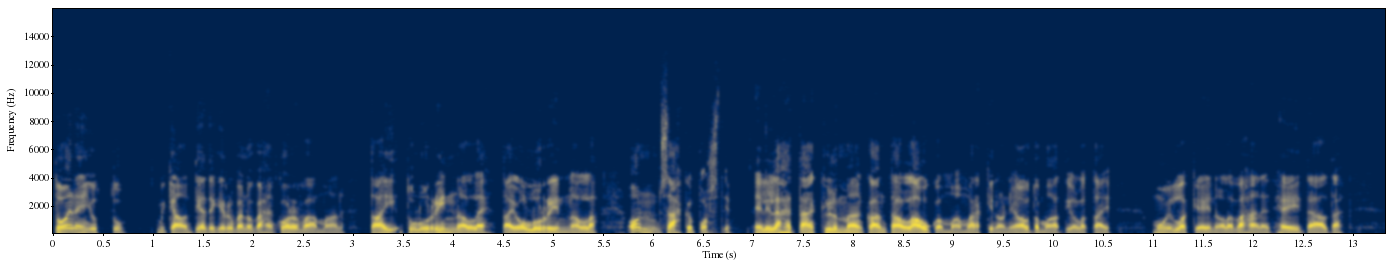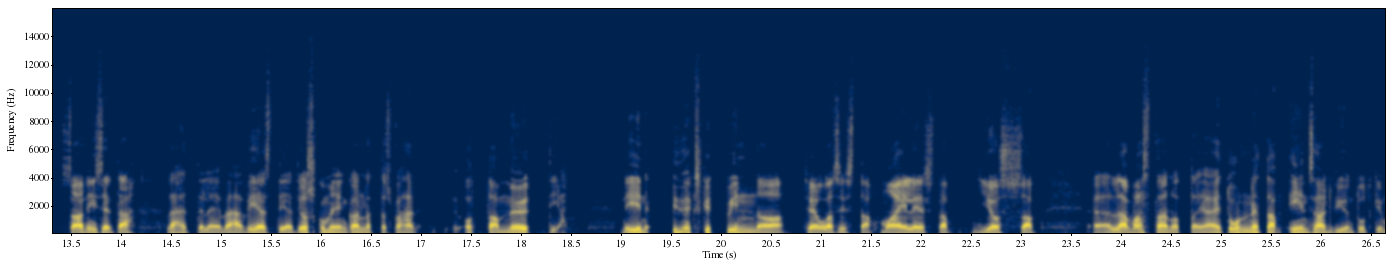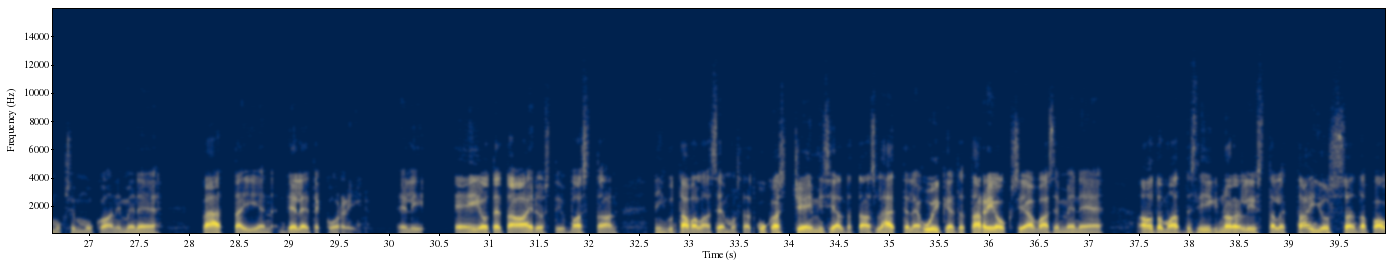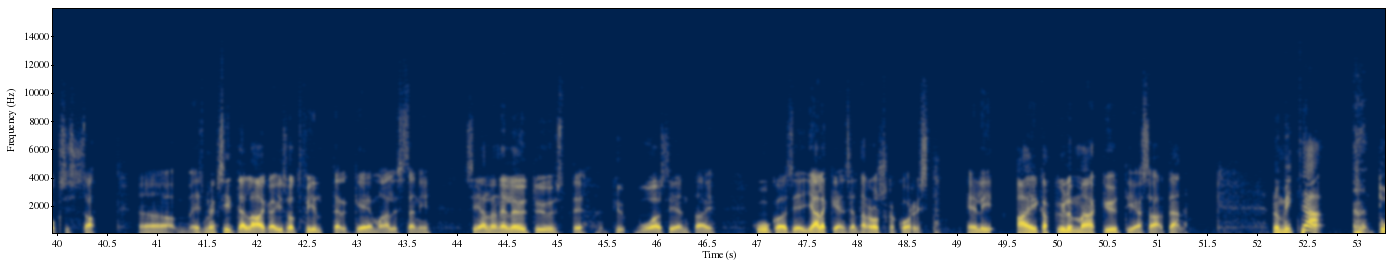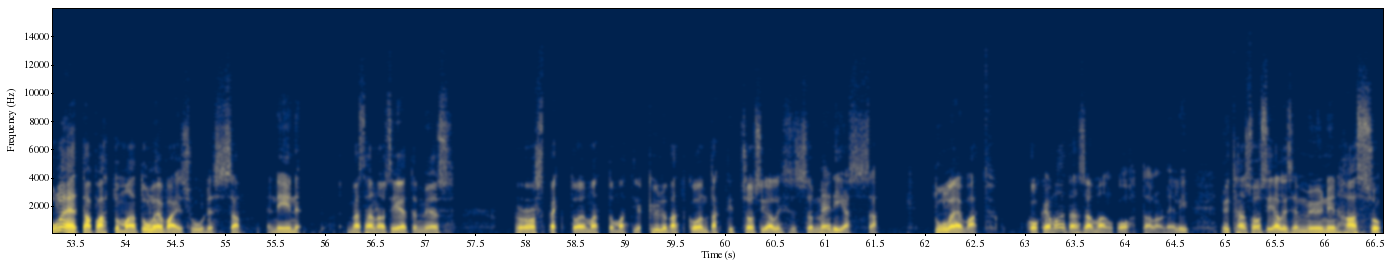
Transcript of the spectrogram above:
Toinen juttu, mikä on tietenkin ruvennut vähän korvaamaan tai tullut rinnalle tai ollut rinnalla, on sähköposti. Eli lähdetään kylmään kantaa laukomaan markkinoinnin automaatiolla tai muilla keinoilla vähän, että hei täältä Sanisetä lähettelee vähän viestiä, että josko meidän kannattaisi vähän ottaa mööttiä. Niin 90 pinnaa sellaisista maileista, jossa vastaanottaja ei tunneta, Inside Viewn tutkimuksen mukaan, niin menee päättäjien deletekoriin. Eli ei oteta aidosti vastaan niin kuin tavallaan semmoista, että kukas Jamie sieltä taas lähettelee huikeita tarjouksia, vaan se menee automaattisesti ignore-listalle tai jossain tapauksissa, esimerkiksi itsellä aika isot filterit Gmailissa, niin siellä ne löytyy sitten vuosien tai kuukausien jälkeen sieltä roskakorista. Eli aika kylmää kyytiä saa tän. No mitä tulee tapahtumaan tulevaisuudessa, niin mä sanoisin, että myös prospektoimattomat ja kylmät kontaktit sosiaalisessa mediassa tulevat kokemaan tämän saman kohtalon. Eli nythän sosiaalisen myynnin hassu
